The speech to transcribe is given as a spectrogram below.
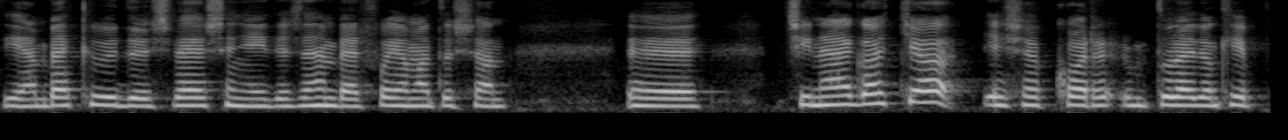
ilyen beküldős versenyeid, az ember folyamatosan csinálgatja, és akkor tulajdonképp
